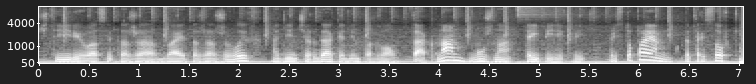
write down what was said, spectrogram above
4 у вас этажа, 2 этажа жилых, один чердак, один подвал. Так, нам нужно 3 перекрытия. Приступаем к отрисовке.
